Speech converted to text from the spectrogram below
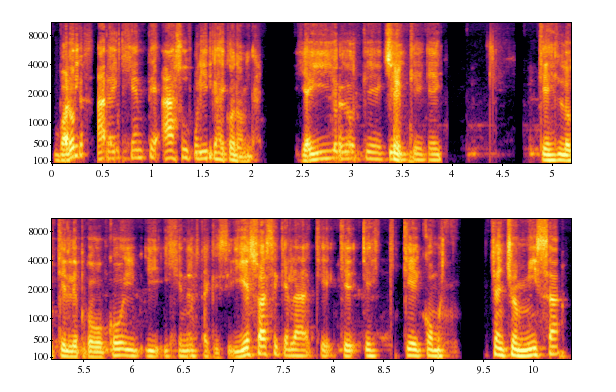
valóricas, ha traído gente a sus políticas económicas. Y ahí yo creo que, que, Sí. que- que- que es lo que le provocó y, y- y generó esta crisis. Y eso hace que, la, que, que, que, que como chancho en misa,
